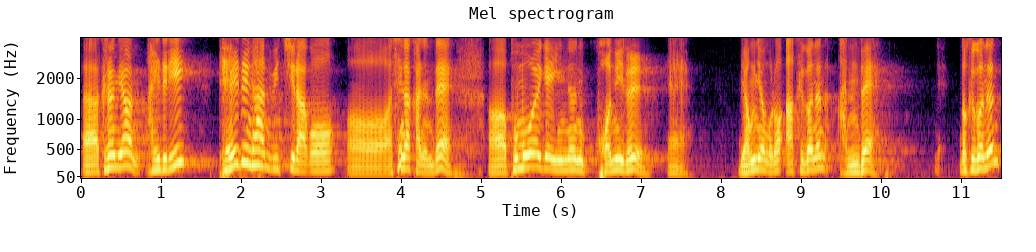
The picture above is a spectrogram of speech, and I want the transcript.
어, 그러면 아이들이 대등한 위치라고 어, 생각하는데 어, 부모에게 있는 권위를 예, 명령으로 아 그거는 안 돼. 너 그거는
